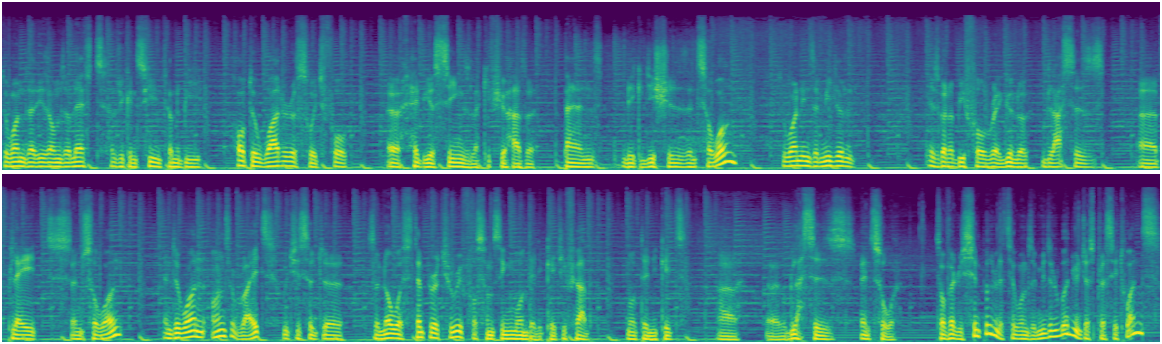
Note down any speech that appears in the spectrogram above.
The one that is on the left, as you can see, it's going to be hotter water, so it's for uh, heavier things, like if you have uh, pans, big dishes, and so on. The one in the middle is going to be for regular glasses, uh, plates, and so on. And the one on the right, which is at the lowest temperature for something more delicate, if you have more delicate uh, glasses and so on. So very simple, let's say on the middle one, you just press it once.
